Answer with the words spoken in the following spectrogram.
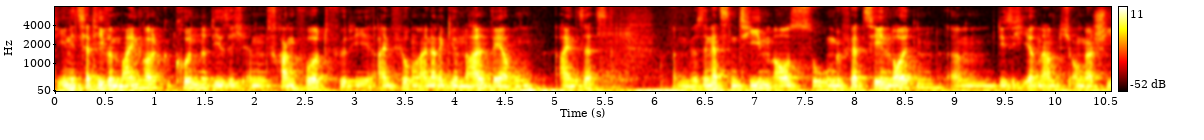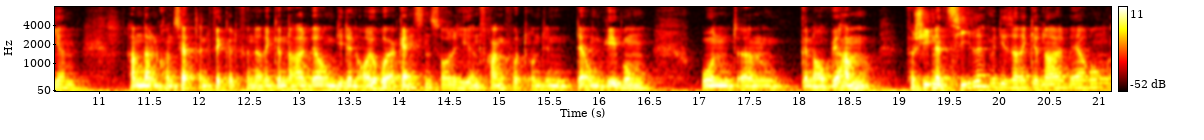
die Initiative Maingold gegründet, die sich in Frankfurt für die Einführung einer Regionalwährung einsetzt. Ähm, wir sind jetzt ein Team aus so ungefähr zehn Leuten, ähm, die sich ehrenamtlich engagieren, haben dann ein Konzept entwickelt für eine Regionalwährung, die den Euro ergänzen soll hier in Frankfurt und in der Umgebung. Und ähm, genau, wir haben verschiedene Ziele mit dieser Regionalwährung.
